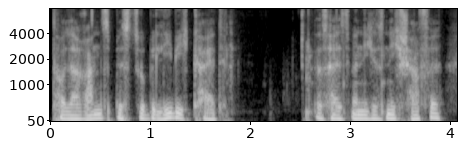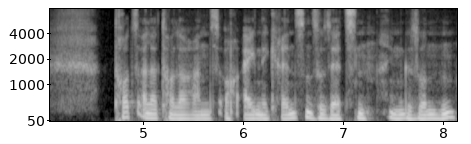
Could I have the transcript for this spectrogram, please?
Toleranz bis zur Beliebigkeit. Das heißt, wenn ich es nicht schaffe, trotz aller Toleranz auch eigene Grenzen zu setzen im Gesunden,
